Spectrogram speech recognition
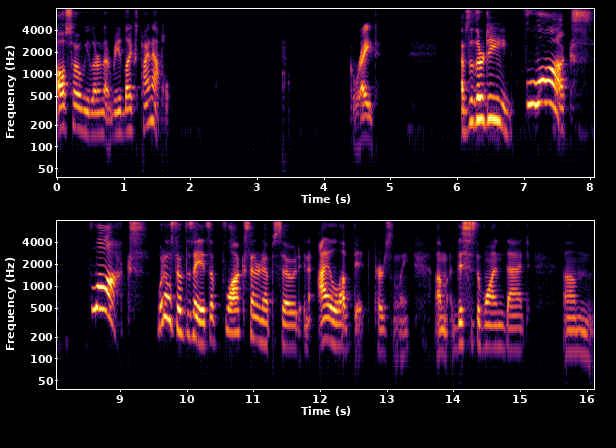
Also, we learn that Reed likes pineapple. Great. Episode 13, Phlox! Phlox! What else do I have to say? It's a Phlox-centered episode, and I loved it, personally. Um, this is the one that um,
